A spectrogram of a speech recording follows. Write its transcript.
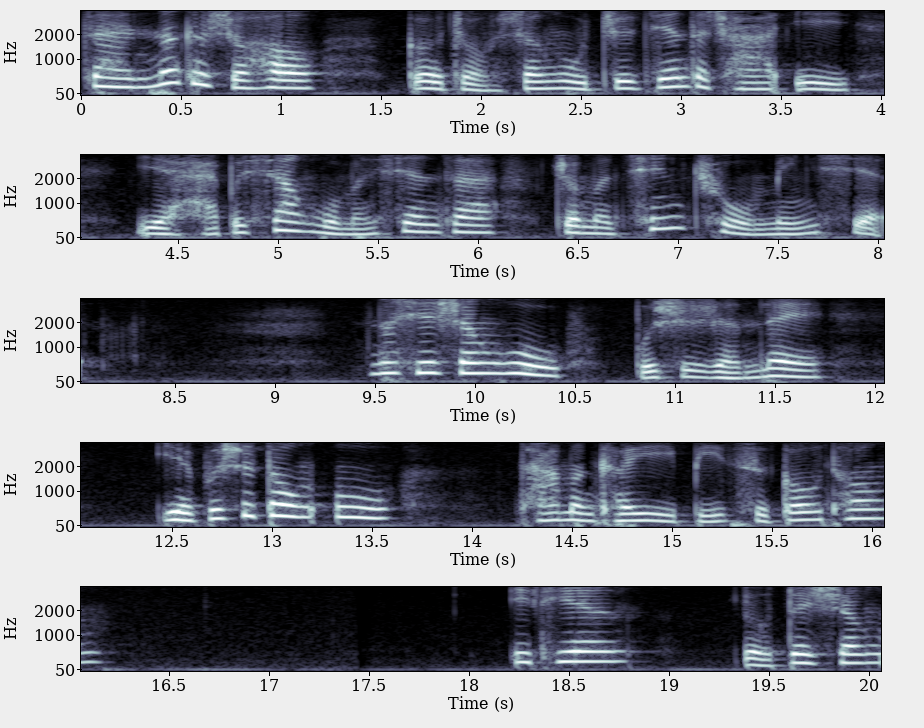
在那个时候，各种生物之间的差异，也还不像我们现在这么清楚明显。那些生物不是人类，也不是动物，它们可以彼此沟通。一天，有对生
